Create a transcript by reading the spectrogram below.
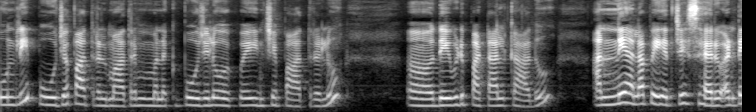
ఓన్లీ పూజ పాత్రలు మాత్రమే మనకు పూజలో ఉపయోగించే పాత్రలు దేవుడి పటాలు కాదు. అన్నీ అలా పేరు చేశారు. అంటే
